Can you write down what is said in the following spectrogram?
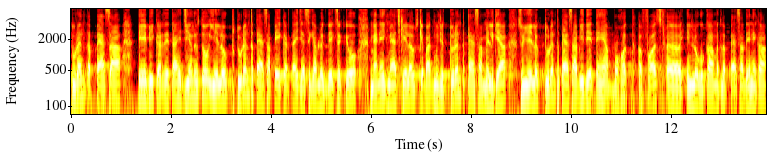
तुरंत पैसा पे भी कर देता है। जी हाँ दोस्तों, ये लोग तुरंत पैसा पे करता है। जैसे कि आप लोग देख सकते हो, मैंने एक मैच खेला, उसके बाद मुझे तुरंत पैसा मिल गया। सो ये लोग तुरंत पैसा भी देते हैं। बहुत फ़र्स्ट इन लोगों का मतलब पैसा देने का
